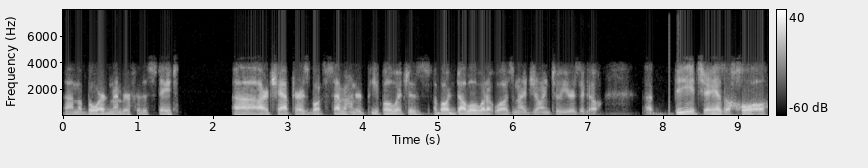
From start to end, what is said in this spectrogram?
I'm a board member for the state. Uh, our chapter is about 700 people, which is about double what it was when I joined two years ago. Uh, BHA as a whole,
